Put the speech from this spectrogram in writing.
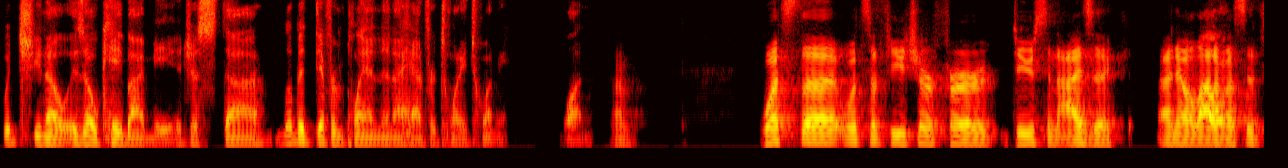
which, you know, is okay by me. It just uh, a little bit different plan than I had for 2021. Um, what's the, what's the future for Deuce and Isaac? I know a lot oh. of us have,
